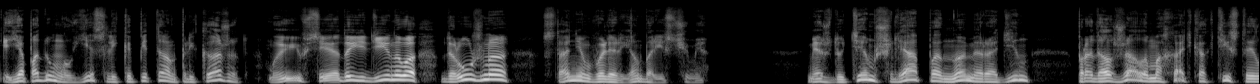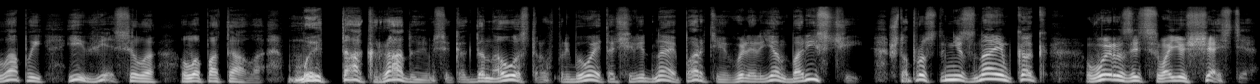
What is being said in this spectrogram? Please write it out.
И я подумал, если капитан прикажет, мы все до единого дружно станем Валерьян Борисовичами. Между тем шляпа номер один — продолжала махать когтистой лапой и весело лопотала. «Мы так радуемся, когда на остров прибывает очередная партия Валерьян Борисовичей, что просто не знаем, как выразить свое счастье».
